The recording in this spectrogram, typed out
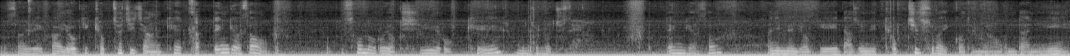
그래서 얘가 여기 겹쳐지지 않게 딱 당겨서 손으로 역시 이렇게 문질러 주세요. 딱 당겨서 아니면 여기 나중에 겹칠 수가 있거든요. 원단이.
